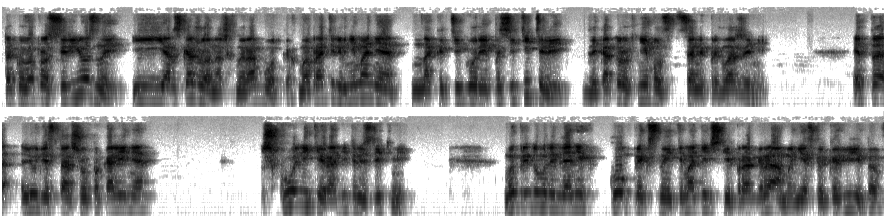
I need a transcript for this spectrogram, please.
такой вопрос серьезный, и я расскажу о наших наработках. Мы обратили внимание на категории посетителей, для которых не было специальных предложений. Это люди старшего поколения, школьники родители с детьми. Мы придумали для них комплексные тематические программы, несколько видов.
